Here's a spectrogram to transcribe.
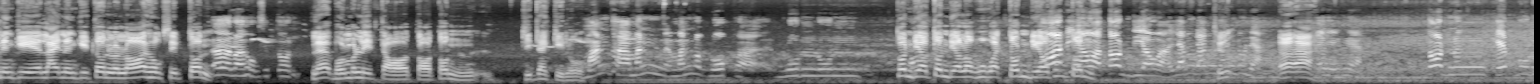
หนึ่งกี่ไร่หนึ่งกี่ต้นละร้อยหกสิบต้น เออร้อยหกสิบต้นและผลผลิตต่อต่อต้น คิดได้กี่โล มันถ้ามันมันลกๆอะรุนรุนต้นเดียวต้นเดียวเราพูดว่าต้นเดียวทุกต้นอะต้นเดียวอะยังยังถึง ยังดูเนี่ยเอออะไอ้เนี่ยต้นหนึ่งเก็บรุน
